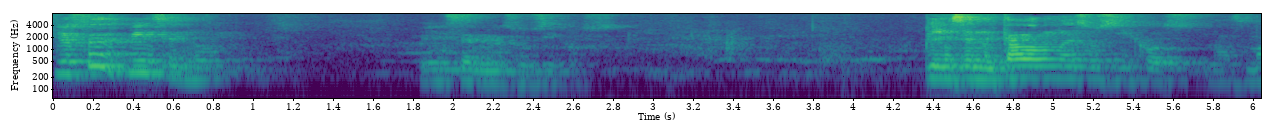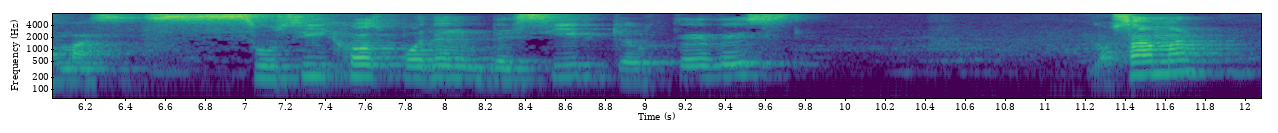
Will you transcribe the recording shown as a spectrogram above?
Y ustedes piénsenlo. Piensen en sus hijos. Piensen en cada uno de sus hijos, las mamás. Sus hijos pueden decir que ustedes los aman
